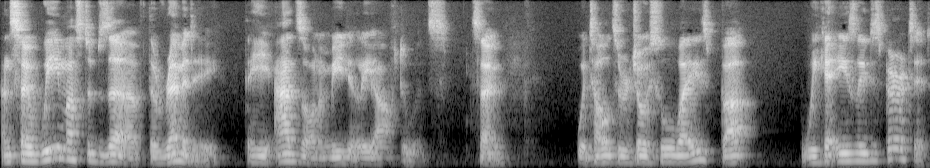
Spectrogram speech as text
And so we must observe the remedy that he adds on immediately afterwards. So we're told to rejoice always, but we get easily dispirited.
